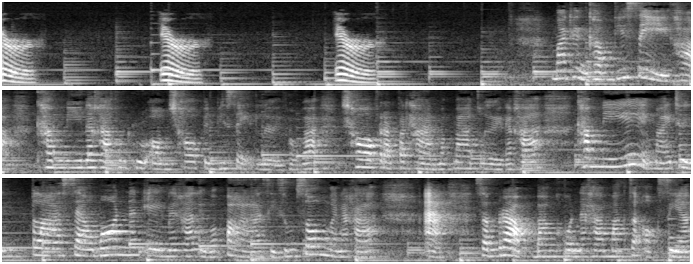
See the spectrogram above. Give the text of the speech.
error error error มาถึงคำทีสี่ 4 ค่ะ คำนี้นะคะ คุณครูออมชอบเป็นพิเศษเลย เพราะว่าชอบรับประทานมากๆเลยนะคะ คำนี้หมายถึงปลาแซลมอนนั่นเองนะคะ หรือว่าปลาสีส้มๆนะคะอะสำหรับบางคนนะคะมักจะออกเสียง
